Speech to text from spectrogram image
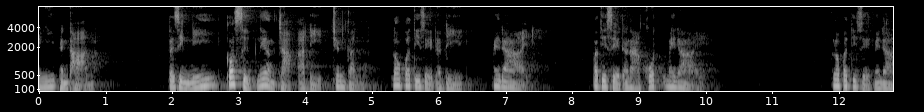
นี้เป็นฐาน แต่สิ่งนี้ก็สืบเนื่องจากอดีต เช่นกัน เราปฏิเสธอดีตไม่ได้ ปฏิเสธอนาคตไม่ได้ เราปฏิเสธไม่ได้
